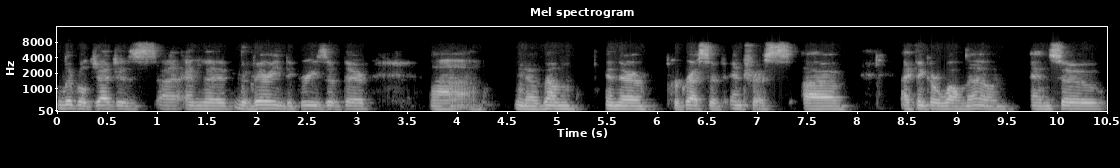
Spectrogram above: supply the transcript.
liberal judges uh, and the, the varying degrees of their, uh, you know, them and their progressive interests, uh, I think, are well known. And so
